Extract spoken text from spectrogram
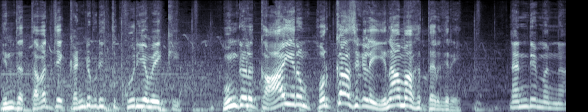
இந்த தவற்றை கண்டுபிடித்து கூறியமைக்கு உங்களுக்கு ஆயிரம் பொற்காசுகளை இனாமாக தருகிறேன். நன்றி மன்னா.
